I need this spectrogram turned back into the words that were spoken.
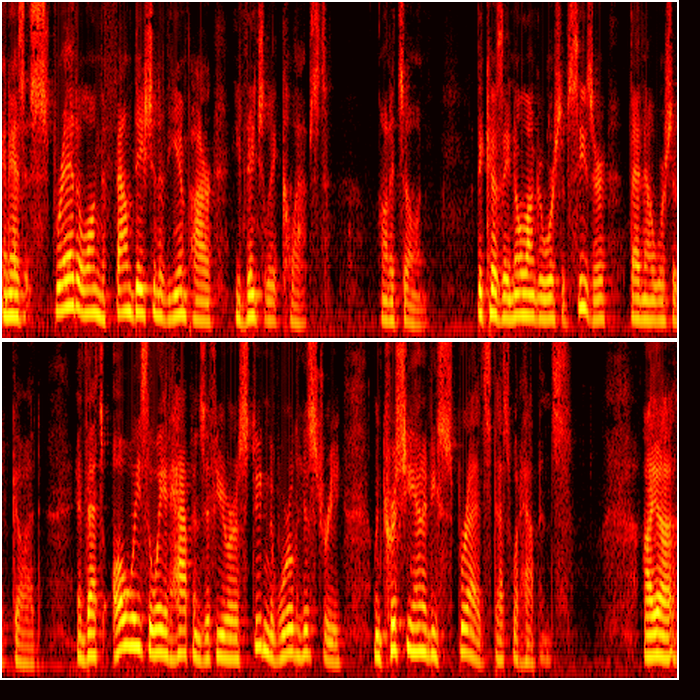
And as it spread along the foundation of the empire, eventually it collapsed on its own because they no longer worshiped Caesar, they now worship God. And that's always the way it happens if you are a student of world history. When Christianity spreads, that's what happens. I, uh,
